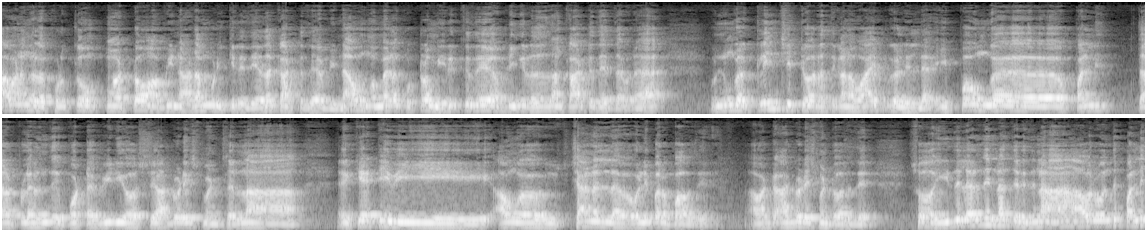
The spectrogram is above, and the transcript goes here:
ஆவணங்களை கொடுக்க மாட்டோம் அப்படின்னு அடம்பிடிக்கிறது எதை காட்டுது அப்படின்னா உங்கள் மேலே குற்றம் இருக்குது அப்படிங்கிறது தான் காட்டுதே தவிர உங்கள் க்ளீன் சிட் வர்றதுக்கான வாய்ப்புகள் இல்லை. இப்போ உங்கள் பள்ளி தரப்புலேருந்து போட்ட வீடியோஸு அட்வர்டைஸ்மெண்ட்ஸ் எல்லாம் கேடிவி அவங்க சேனலில் ஒளிபரப்பாகுது. அட்வர்டைஸ்மெண்ட் வருது. ஸோ இதுலேருந்து என்ன தெரியுதுன்னா அவர் வந்து பள்ளி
